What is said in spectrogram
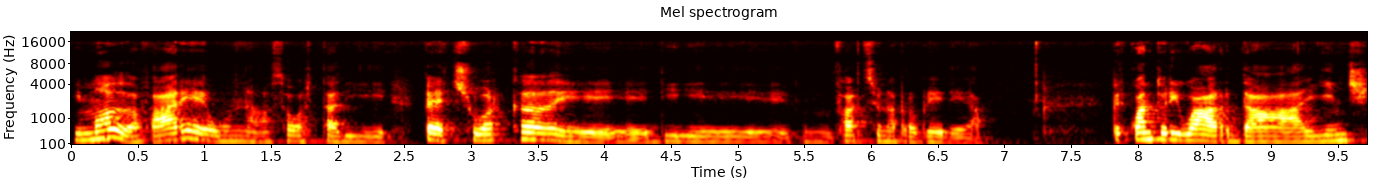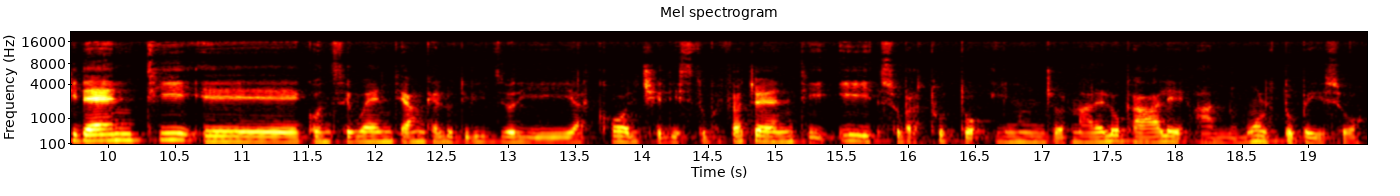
in modo da fare una sorta di patchwork e di mm, farsi una propria idea. Per quanto riguarda gli incidenti e conseguenti anche all'utilizzo di alcolici e di stupefacenti, i, soprattutto in un giornale locale, hanno molto peso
